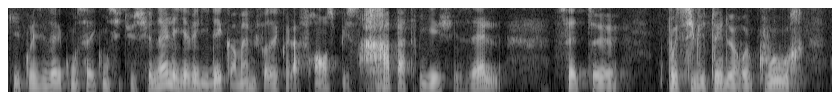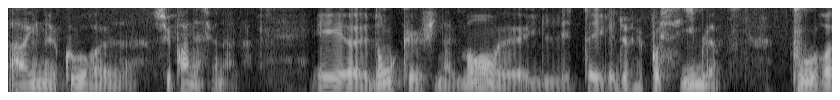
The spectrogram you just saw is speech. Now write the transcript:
qui présidait le Conseil constitutionnel, et il y avait l'idée quand même, il faudrait que la France puisse rapatrier chez elle cette euh, possibilité de recours à une cour euh, supranationale. Et euh, donc, euh, finalement, euh, il, était, est devenu possible pour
